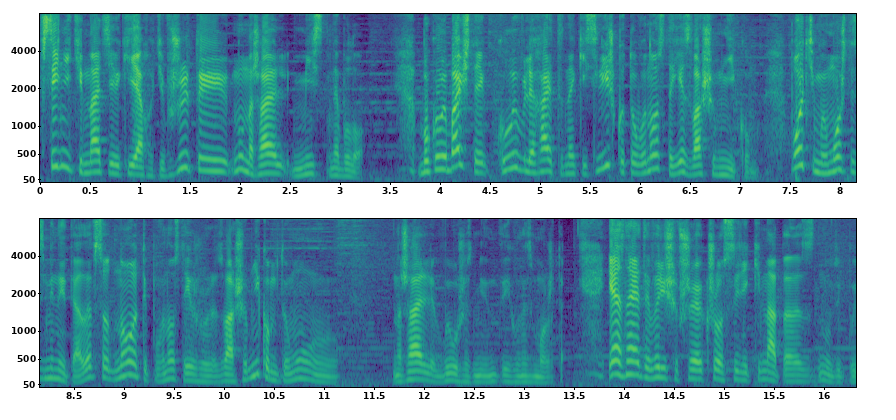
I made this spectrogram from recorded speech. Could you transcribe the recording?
В синій кімнаті, в якій я хотів жити, ну, на жаль, місць не було. Бо коли бачите, коли ви лягаєте на якесь ліжко, то воно стає з вашим ніком. Потім ви можете змінити, але все одно, типу, воно стає з вашим ніком, тому, на жаль, ви вже змінити його не зможете. Я, знаєте, вирішив, що якщо синя кімната, ну, типу,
